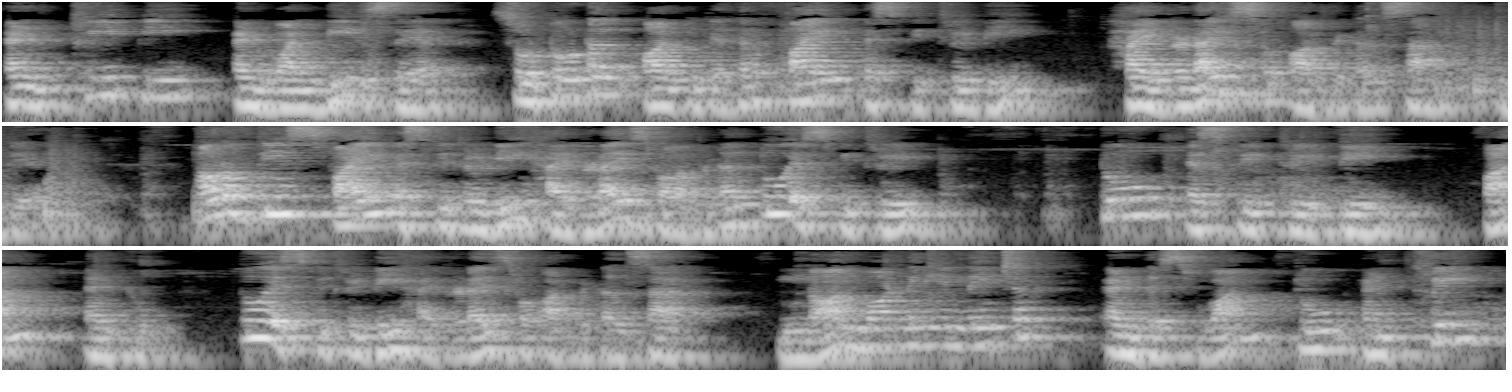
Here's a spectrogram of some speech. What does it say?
and 3p and 1d is there. So total altogether 5 sp3d hybridized orbitals are there. Out of these 5 sp3d hybridized orbital 2 sp3 2 sp3d 1 and 2 2 sp3d hybridized orbitals are non-bonding in nature and this 1, 2 and 3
